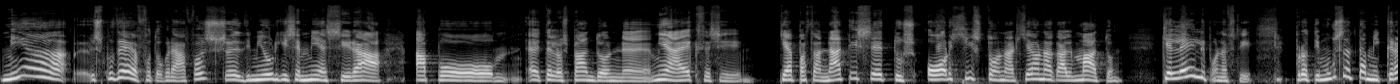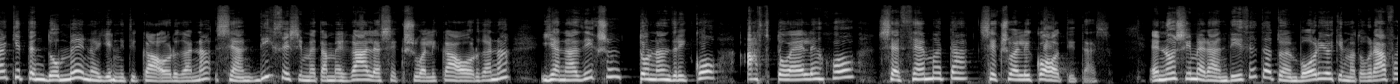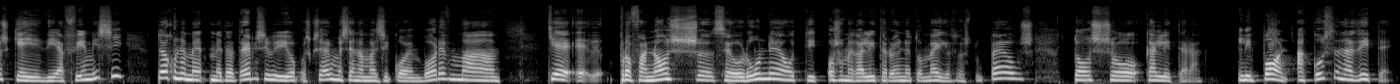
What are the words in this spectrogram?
Μία σπουδαία φωτογράφος ε, δημιούργησε μία σειρά από ε, τέλος πάντων ε, μία έκθεση και απαθανάτησε τους όρχες των αρχαίων αγαλμάτων. Και λέει λοιπόν αυτή, προτιμούσαν τα μικρά και τεντωμένα γεννητικά όργανα σε αντίθεση με τα μεγάλα σεξουαλικά όργανα για να δείξουν τον ανδρικό αυτοέλεγχο σε θέματα σεξουαλικότητας. Ενώ σήμερα αντίθετα το εμπόριο, ο κινηματογράφος και η διαφήμιση το έχουν μετατρέψει όπως ξέρουμε σε ένα μαζικό εμπόρευμα και ε, προφανώς θεωρούν ότι όσο μεγαλύτερο είναι το μέγεθος του πέους τόσο καλύτερα. Λοιπόν, ακούστε να δείτε.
